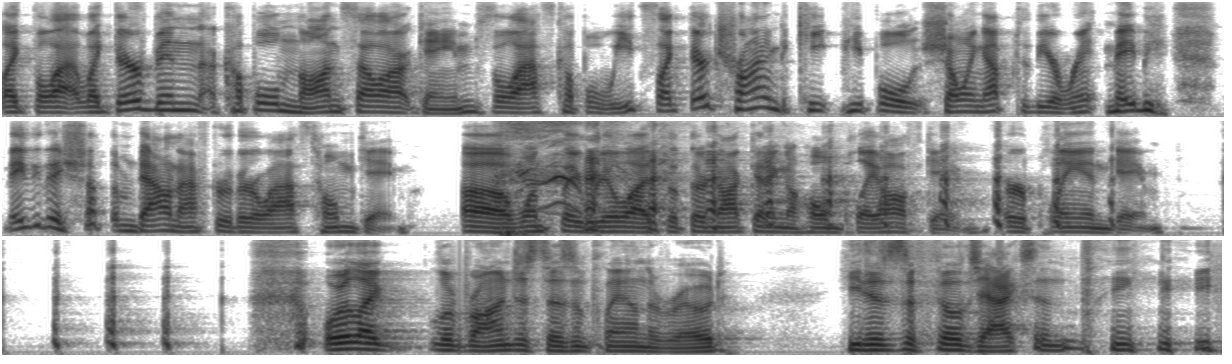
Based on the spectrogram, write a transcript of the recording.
like the la- like there have been a couple non sellout games the last couple weeks. Like they're trying to keep people showing up to the arena. Maybe maybe they shut them down after their last home game. Uh, once they realize that they're not getting a home playoff game or play-in game. or like lebron just doesn't play on the road he does the phil jackson thing he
